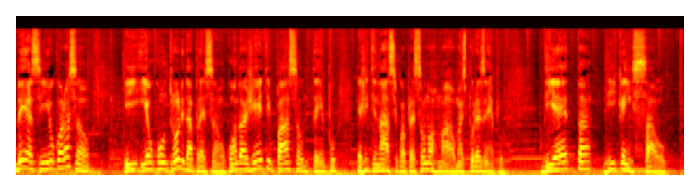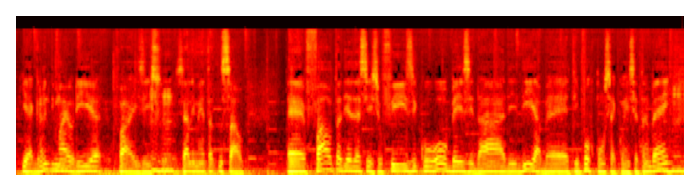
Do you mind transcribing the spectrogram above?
Bem assim o coração. E, e é o controle da pressão. Quando a gente passa um tempo que a gente nasce com a pressão normal, mas por exemplo, dieta rica em sal, que a grande maioria faz isso, uhum. se alimenta com sal é, falta de exercício físico, obesidade, diabetes, por consequência também. Uhum.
